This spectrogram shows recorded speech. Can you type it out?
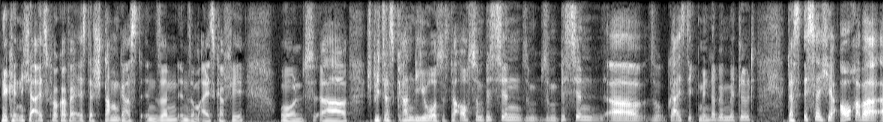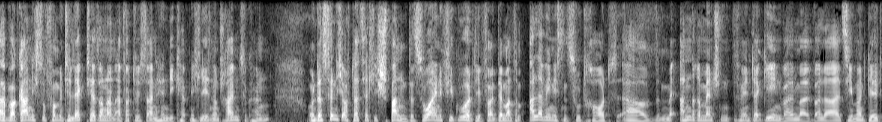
nee, kennt nicht der Eisverkäufer, er ist der Stammgast in so, in so einem Eiscafé und äh, spielt das grandios. Ist da auch so ein bisschen, so, so ein bisschen äh, so geistig minder bemittelt. Das ist er hier auch, aber, aber gar nicht so vom Intellekt her, sondern einfach durch sein Handicap nicht lesen und schreiben zu können. Und das finde ich auch tatsächlich spannend, dass so eine Figur, die, der man zum allerwenigsten zutraut, äh, andere Menschen zu hintergehen, weil, weil er als jemand gilt,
